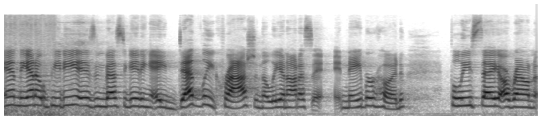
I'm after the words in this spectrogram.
And the NOPD is investigating a deadly crash in the Leonidas neighborhood. Police say around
